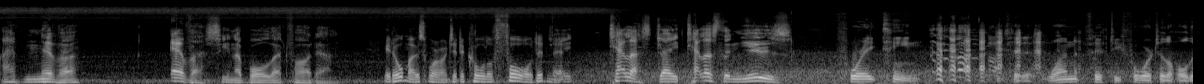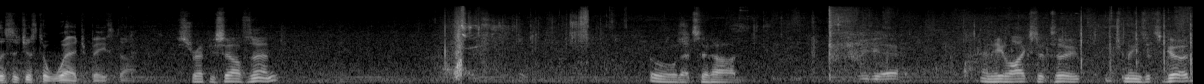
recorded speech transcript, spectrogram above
I've never, ever seen a ball that far down. It almost warranted a call of four, didn't Jay, it? Tell us, Jay, tell us the news. 418. He's hit it 154 to the hole. This is just a wedge based on. Strap yourselves in. Oh, that's hit hard. And he likes it too, which means it's good.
